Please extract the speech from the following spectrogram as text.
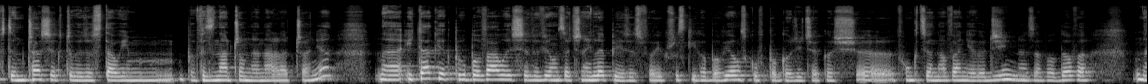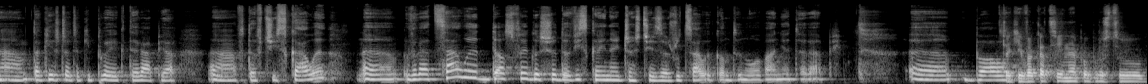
w tym czasie, który został im wyznaczony na leczenie. I tak jak próbowały się wywiązać najlepiej ze swoich wszystkich obowiązków, pogodzić jakoś funkcjonowanie rodzinne, zawodowe, tak jeszcze taki projekt terapia w to wciskały, wracały do swojego środowiska i najczęściej zarzucały kontynuowanie terapii. E, bo... Takie wakacyjne po prostu,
